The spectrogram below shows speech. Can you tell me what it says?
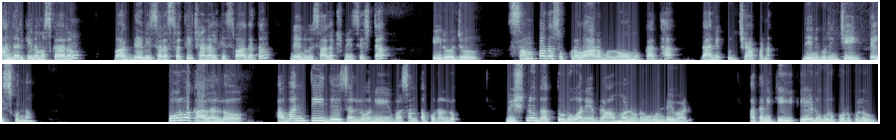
అందరికీ నమస్కారం. వాగ్దేవి సరస్వతి ఛానల్కి స్వాగతం. నేను విశాలక్ష్మి శిష్ట. ఈరోజు సంపద శుక్రవారము నోము కథ దాని ఉద్యాపన. దీని గురించి తెలుసుకుందాం. పూర్వకాలంలో అవంతి దేశంలోని వసంతపురంలో విష్ణుదత్తుడు అనే బ్రాహ్మణుడు ఉండేవాడు. అతనికి ఏడుగురు కొడుకులు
